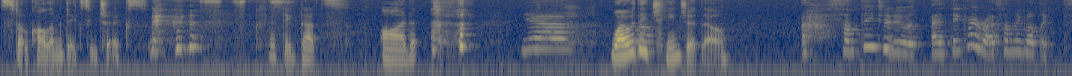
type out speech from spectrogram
still call them dixie chicks because i think that's odd yeah. why would they change it though Something to do with. I think I read something about like the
